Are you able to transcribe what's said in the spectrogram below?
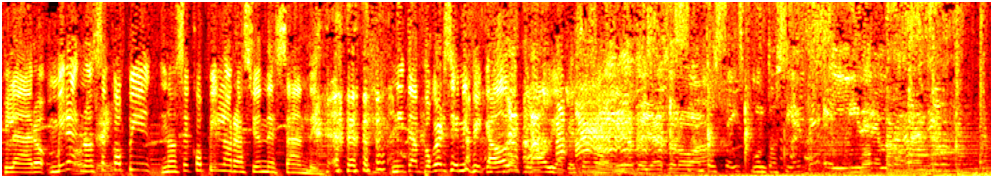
Claro, mira, no se copien, no se copien la oración de Sandy, ni tampoco el significado de Claudia, que eso no es. Fíjate, ya eso no va. 106.7, el líder en.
